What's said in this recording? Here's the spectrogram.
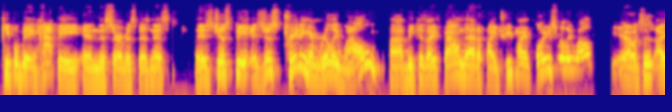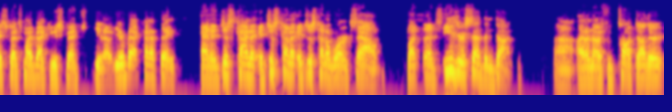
people being happy in the service business is just be is just treating them really well uh, because I found that if I treat my employees really well, you know, it's a, I scratch my back, you scratch, you know, your back kind of thing, and it just kind of it just kind of it just kind of works out. But it's easier said than done. Uh, I don't know if you've talked to other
